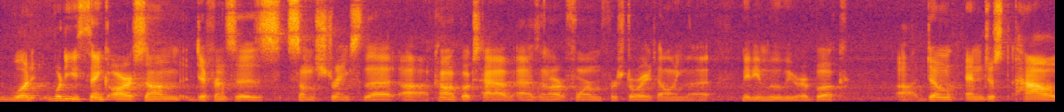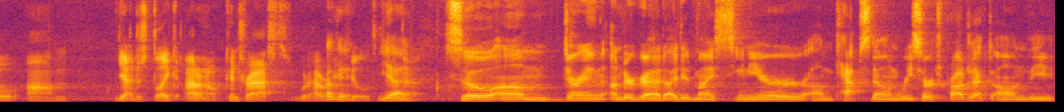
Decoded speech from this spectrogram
what what do you think are some differences, some strengths that uh, comic books have as an art form for storytelling that maybe a movie or a book uh, don't, and just how, um, yeah, just like I don't know, contrast, whatever you feel. yeah That. so um, during undergrad i did my senior um, capstone research project on the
